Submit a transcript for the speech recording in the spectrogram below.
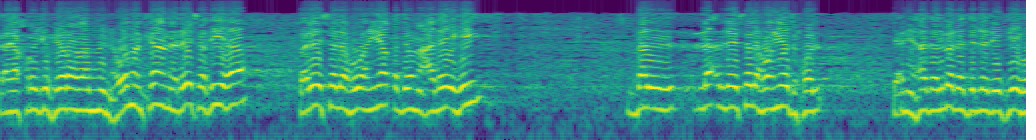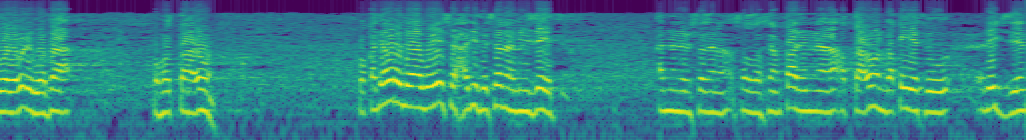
لا يخرج فرارا منه. ومن كان ليس فيها فليس له أن يقدم عليه بل لا ليس له أن يدخل. يعني هذا البلد الذي فيه الوباء وهو الطاعون. وقد أورد أبو عيسى حديث سلمة بن زيد أن النبي صلى الله عليه وسلم قال إن الطاعون بقية رجز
